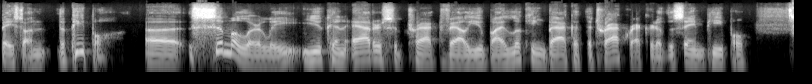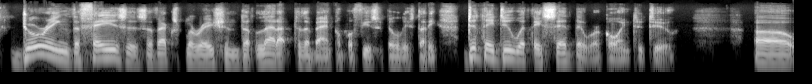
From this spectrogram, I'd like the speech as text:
based on the people. Uh, similarly, you can add or subtract value by looking back at the track record of the same people during the phases of exploration that led up to the bankable feasibility study. Did they do what they said they were going to do? Uh,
